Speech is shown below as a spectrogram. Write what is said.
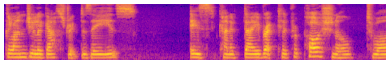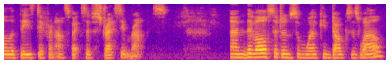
glandular gastric disease is kind of directly proportional to all of these different aspects of stress in rats. Um, they've also done some work in dogs as well.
